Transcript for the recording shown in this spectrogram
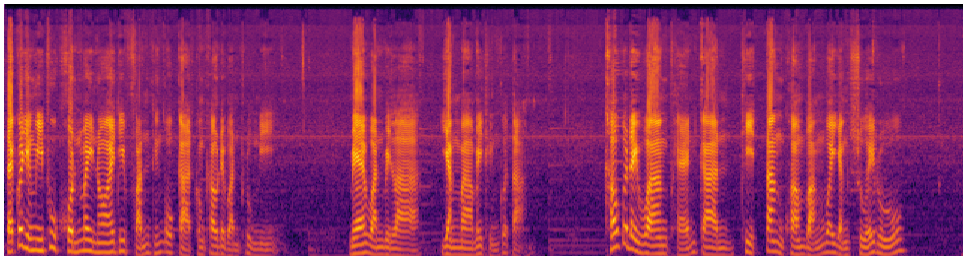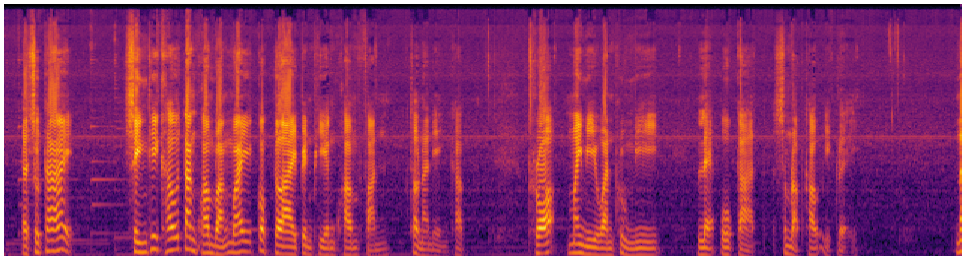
แต่ก็ยังมีผู้คนไม่น้อยที่ฝันถึงโอกาสของเขาในวันพรุ่งนี้ แม้วันเวลายังมาไม่ถึงก็ตาม เขาก็ได้วางแผนการที่ตั้งความหวังไว้อย่างสวยหรู แต่สุดท้าย สิ่งที่เขาตั้งความหวังไว้ก็กลายเป็นเพียงความฝันเท่านั้นเองครับ เพราะไม่มีวันพรุ่งนี้และโอกาสสำหรับเขาอีกเลย ใน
